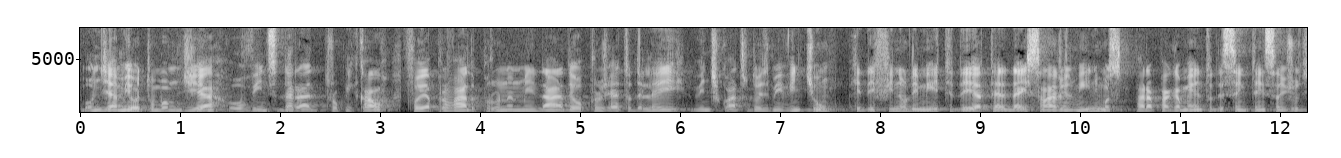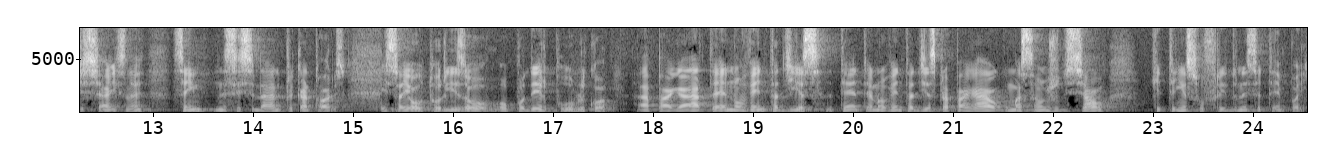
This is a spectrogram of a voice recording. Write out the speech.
Bom dia, Milton. Bom dia, ouvintes da Rádio Tropical. Foi aprovado por unanimidade o projeto de lei 24/2021, que define o limite de até 10 salários mínimos para pagamento de sentenças judiciais, né, sem necessidade de precatórios. Isso aí autoriza o, o, poder público a pagar até 90 dias, tem até 90 dias para pagar alguma ação judicial que tenha sofrido nesse tempo aí.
